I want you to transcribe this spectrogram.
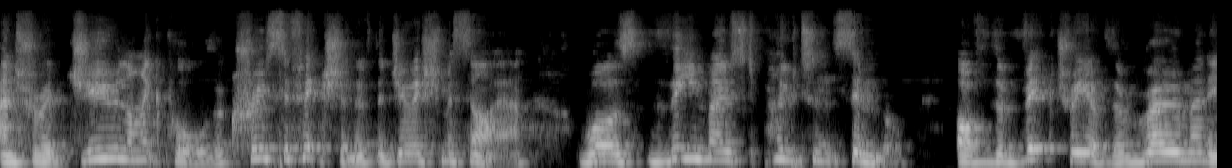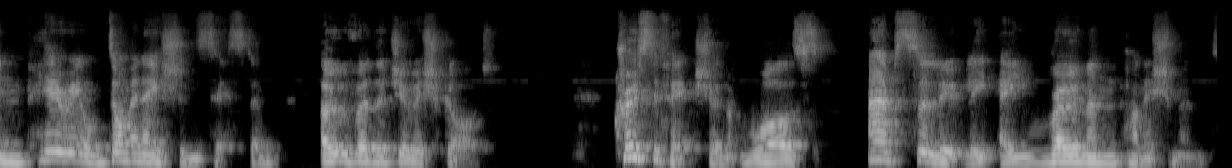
And for a Jew like Paul, the crucifixion of the Jewish Messiah was the most potent symbol of the victory of the Roman imperial domination system over the Jewish God. Crucifixion was absolutely a Roman punishment.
